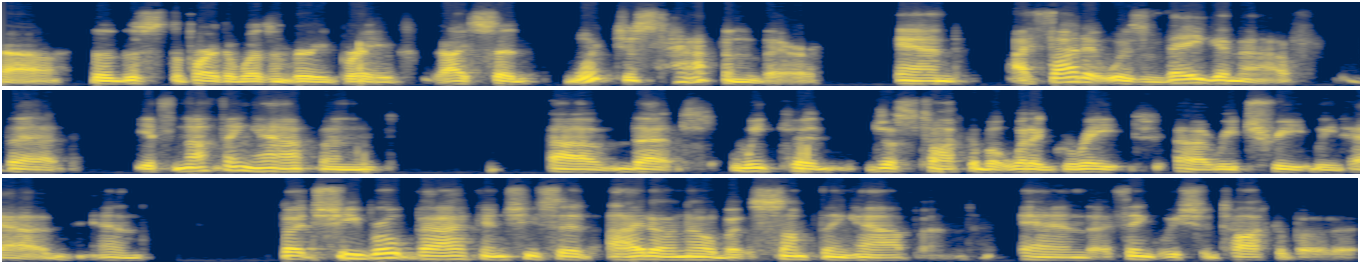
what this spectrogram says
uh, this is the part that wasn't very brave. I said, What just happened there? And I thought it was vague enough that if nothing happened, uh, that we could just talk about what a great uh, retreat we'd had. And but she wrote back and she said, I don't know, but something happened. And I think we should talk about it.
